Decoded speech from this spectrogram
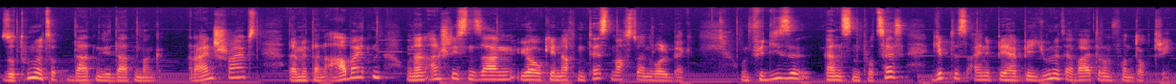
so tun, als ob Daten in die Datenbank reinschreibst, damit dann arbeiten und dann anschließend sagen, ja okay, nach dem Test machst du ein Rollback. Und für diesen ganzen Prozess gibt es eine PHP-Unit-Erweiterung von Doctrine.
